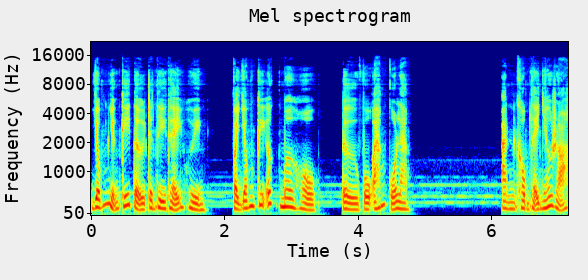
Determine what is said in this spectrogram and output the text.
giống những ký tự trên thi thể Huyền và giống ký ức mơ hồ từ vụ án của Lan. Anh không thể nhớ rõ.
